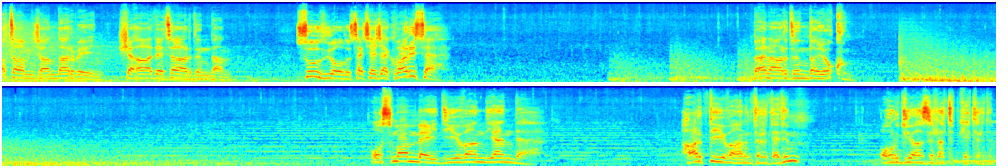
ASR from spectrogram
Atam Candar Bey'in şehadeti ardından sulh yolu seçecek var ise ben ardında yokum. Osman Bey divan diyen de harp divanıdır dedim. Orduyu hazırlatıp getirdim.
